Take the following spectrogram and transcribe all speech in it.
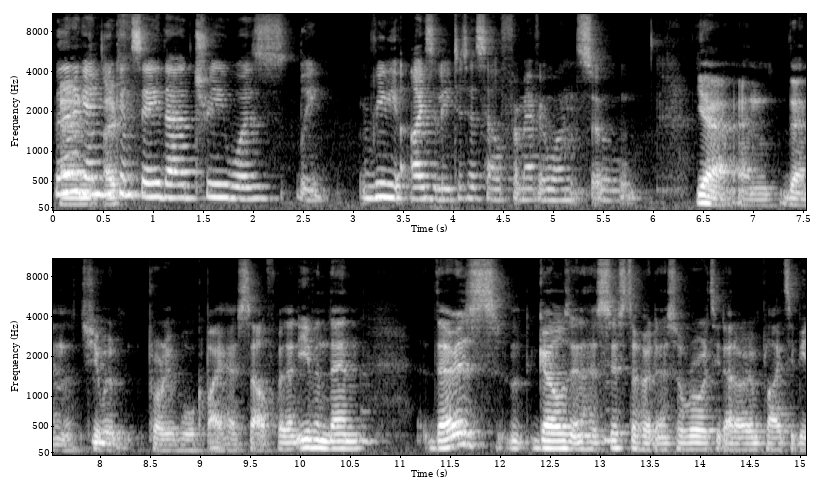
But then And again, you I've- can say that Tree was like really isolated herself from everyone, so Yeah, and then she Mm. would probably walk by herself. But then even then, there is girls in her sisterhood and sorority that are implied to be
